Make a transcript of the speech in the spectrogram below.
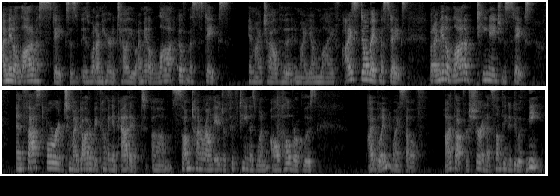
I made a lot of mistakes is, is what I'm here to tell you. I made a lot of mistakes in my childhood and my young life. I still make mistakes, but I made a lot of teenage mistakes. And fast forward to my daughter becoming an addict, um, sometime around the age of 15 is when all hell broke loose. I blamed myself. I thought for sure it had something to do with me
